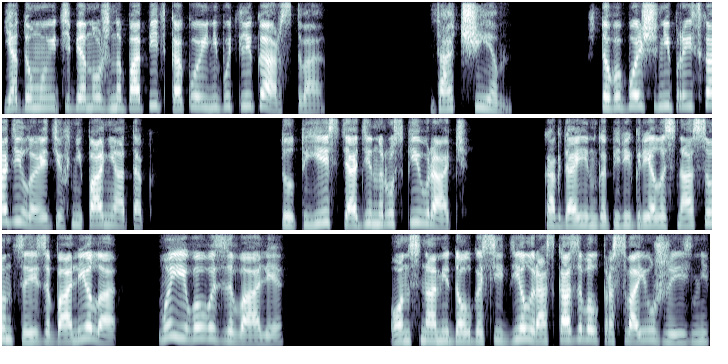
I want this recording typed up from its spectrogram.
Я думаю, тебе нужно попить какое-нибудь лекарство. Зачем? Чтобы больше не происходило этих непоняток. Тут есть один русский врач. Когда Инга перегрелась на солнце и заболела, мы его вызывали. Он с нами долго сидел, рассказывал про свою жизнь.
